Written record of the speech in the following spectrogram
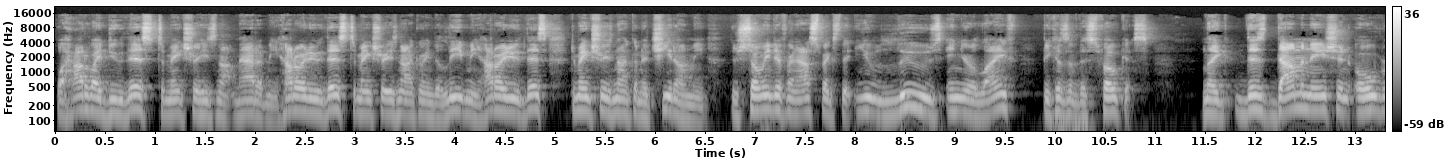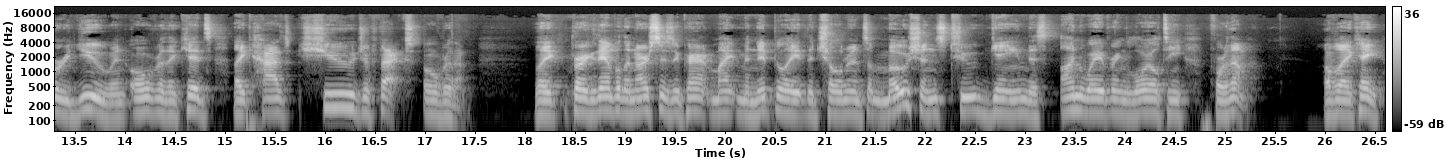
well, how do I do this to make sure he's not mad at me? How do I do this to make sure he's not going to leave me? How do I do this to make sure he's not going to cheat on me? There's so many different aspects that you lose in your life because of this focus. Like this domination over you and over the kids like has huge effects over them. Like, for example, the narcissistic parent might manipulate the children's emotions to gain this unwavering loyalty for them of like, hey,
